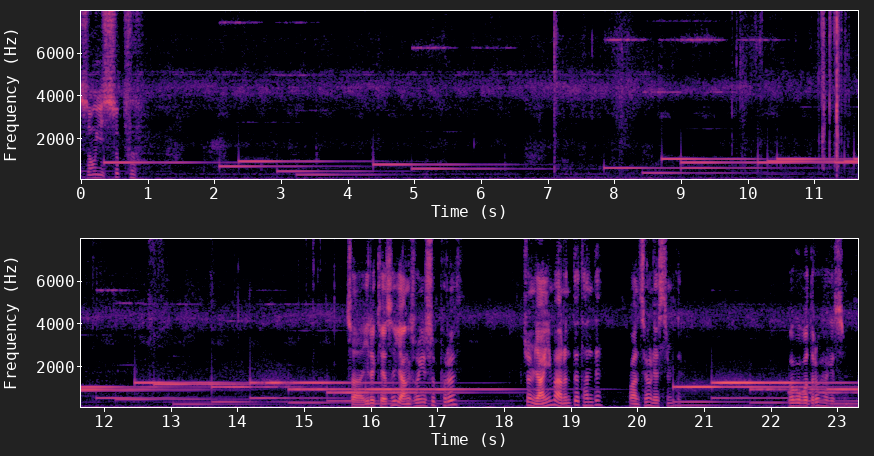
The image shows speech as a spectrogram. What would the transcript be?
양송이 수프. 자 이렇게 해서 양송이 수프를 좀 양이 많은 듯한데 완성을 했습니다. 먹어보도록 하겠습니다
